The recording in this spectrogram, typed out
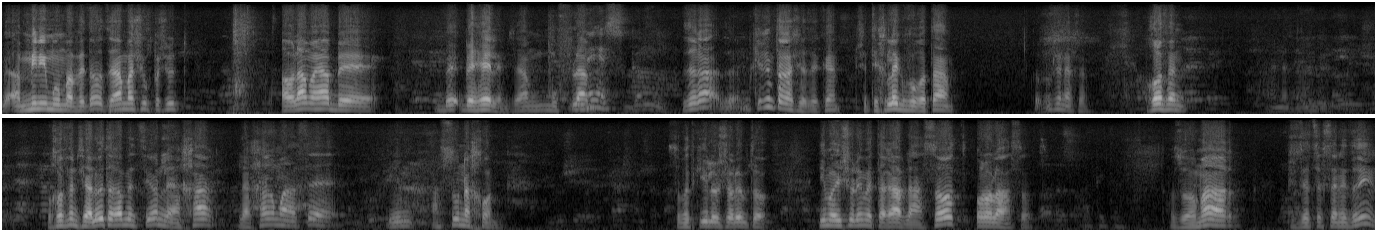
והמינימום אבדות, זה היה משהו פשוט, העולם היה ב... ב... בהלם, זה היה מופלא, נס גמור. זה רע, זה... מכירים את הרש"י הזה, כן? שתכלה גבורתם, לא משנה עכשיו. בכל אופן, בכל אופן שאלו את הרב בן ציון לאחר, לאחר מעשה אם עשו נכון. זאת אומרת כאילו שואלים אותו, אם היו שואלים את הרב לעשות או לא לעשות. אז הוא אמר, בשביל זה צריך סנהדרין.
